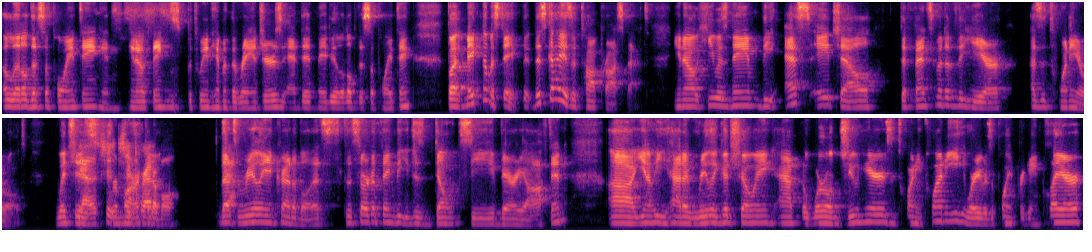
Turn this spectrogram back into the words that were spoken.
a little disappointing and you know things between him and the rangers ended maybe a little disappointing. But make no mistake this guy is a top prospect. You know he was named the shl defenseman of the year as a 20 year old which is yeah, that's remarkable. incredible. That's yeah. really incredible. That's the sort of thing that you just don't see very often. Uh, you know, he had a really good showing at the World Juniors in 2020, where he was a point per game player.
